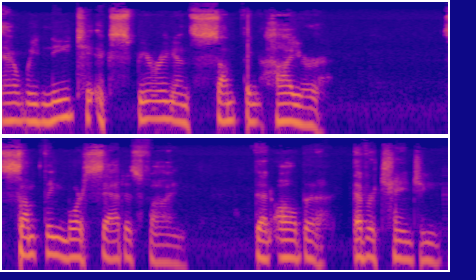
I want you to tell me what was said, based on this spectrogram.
And we need to experience something higher, something more satisfying than all the ever changing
